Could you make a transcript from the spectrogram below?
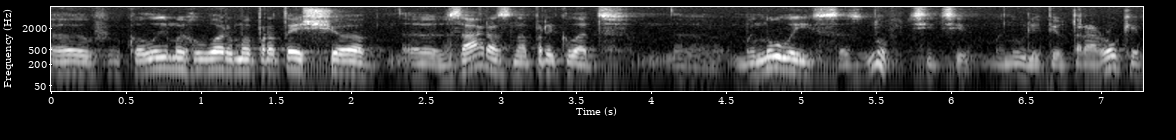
е, коли ми говоримо про те, що е, зараз, наприклад, е, минулий ну, всі ці минулі півтора роки,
